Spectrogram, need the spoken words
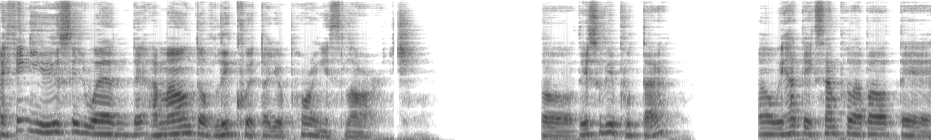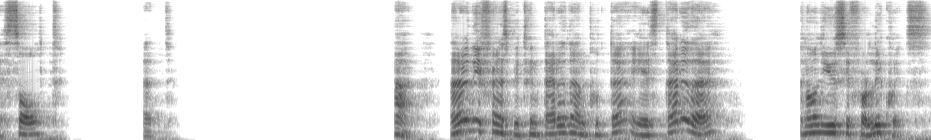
I think you use it when the amount of liquid that you're pouring is large. So this would be putta. Uh, we had the example about the salt. That ah, another difference between taruda and putta is taruda you can only use it for liquids,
